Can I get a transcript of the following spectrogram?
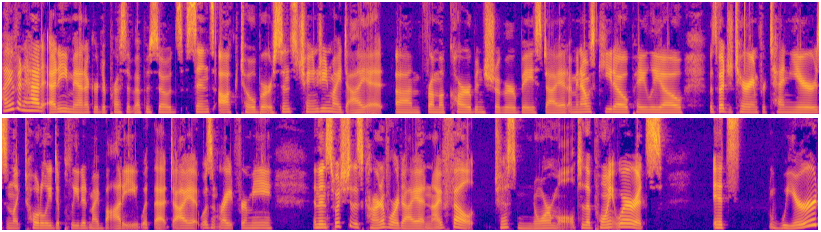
I haven't had any manic or depressive episodes since October, since changing my diet um, from a carb and sugar based diet. I mean, I was keto, paleo, was vegetarian for 10 years and like totally depleted my body with that diet. Wasn't right for me. And then switched to this carnivore diet and I felt just normal to the point where it's it's weird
